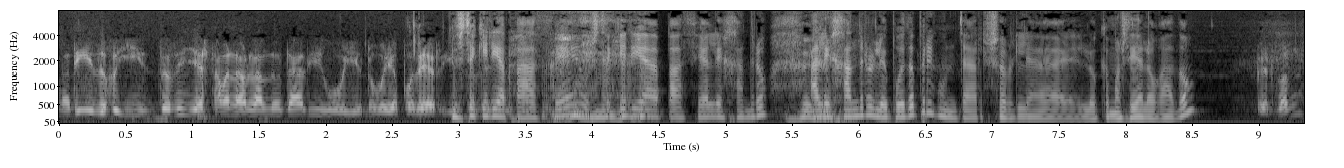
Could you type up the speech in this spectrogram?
marido y entonces ya estaban hablando tal y digo, oye, no voy a poder. Y Usted quería paz, ¿eh? Usted quería paz, ¿eh, Alejandro? Alejandro, ¿le puedo preguntar sobre la- lo que hemos dialogado? ¿Perdón?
